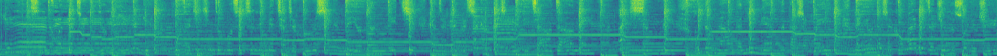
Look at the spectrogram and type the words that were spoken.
约定。我在惊心动魄城市里面悄悄呼吸，没有了力气，看着人海是靠爱情媒体找到你，爱上你，我的脑袋里面的大小回忆，没有留下空白，你占据了所有距离，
